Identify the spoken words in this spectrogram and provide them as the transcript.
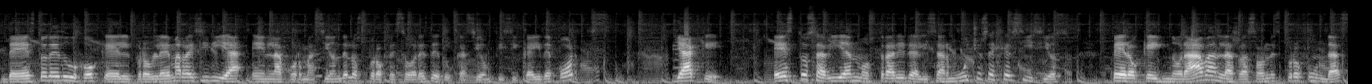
De esto dedujo que el problema residía en la formación de los profesores de educación física y deportes, ya que estos sabían mostrar y realizar muchos ejercicios, pero que ignoraban las razones profundas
